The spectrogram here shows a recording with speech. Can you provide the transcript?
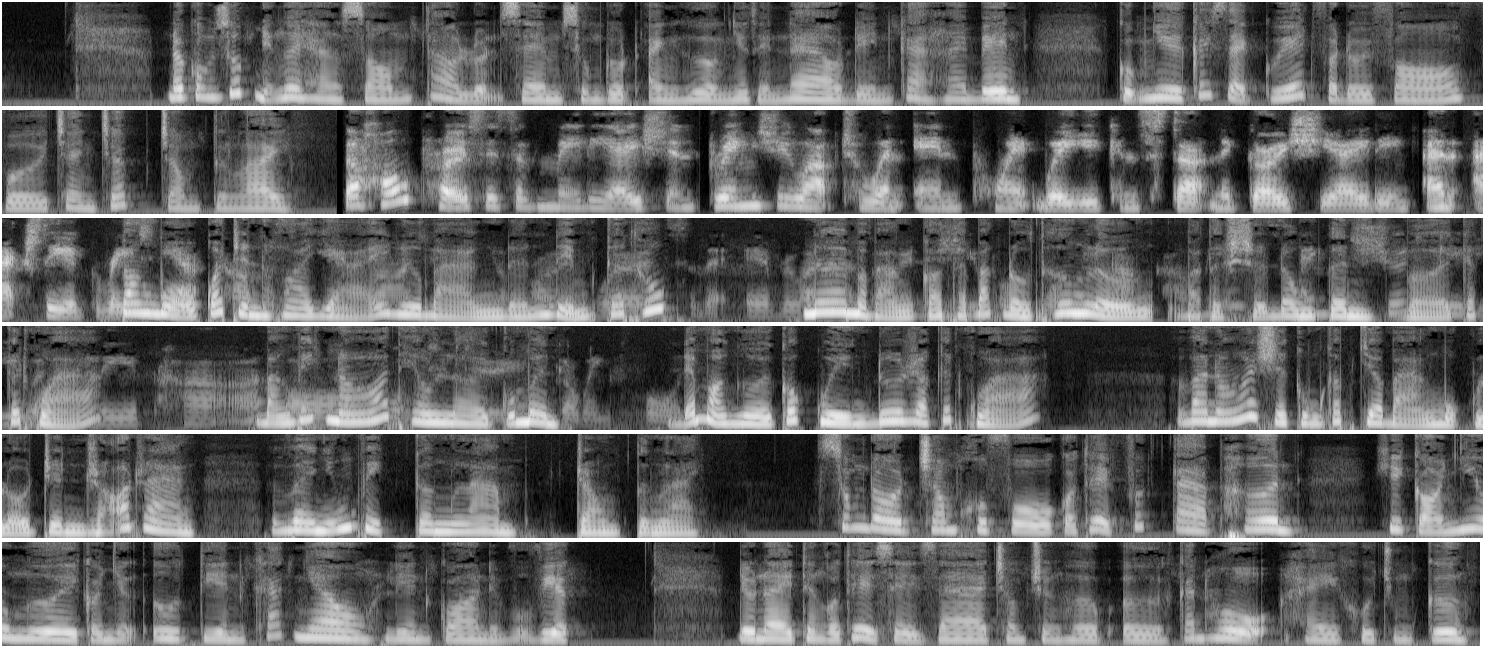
Nó cũng giúp những người hàng xóm thảo luận xem xung đột ảnh hưởng như thế nào đến cả hai bên, cũng như cách giải quyết và đối phó với tranh chấp trong tương lai. The whole process of mediation brings you up to an end point where you can start negotiating and actually agree Toàn bộ quá trình hòa giải đưa bạn đến điểm kết thúc, nơi mà bạn có thể bắt đầu thương lượng và thực sự đồng tình với các kết quả. Bạn viết nó theo lời của mình, để mọi người có quyền đưa ra kết quả. Và nó sẽ cung cấp cho bạn một lộ trình rõ ràng về những việc cần làm trong tương lai. Xung đột trong khu phố có thể phức tạp hơn khi có nhiều người có những ưu tiên khác nhau liên quan đến vụ việc. Điều này thường có thể xảy ra trong trường hợp ở căn hộ hay khu chung cư.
